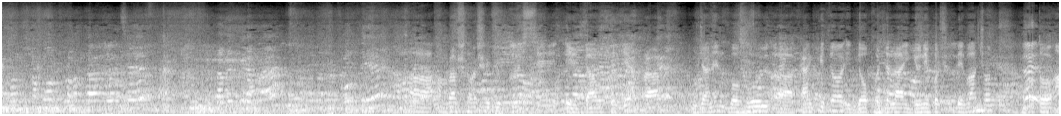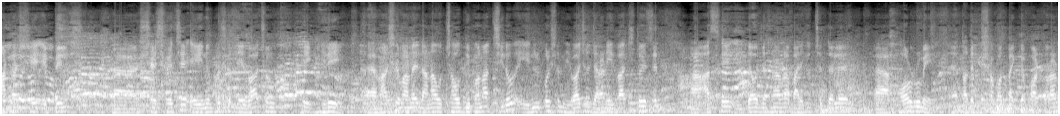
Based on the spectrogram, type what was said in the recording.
এখন শপথ গ্রহণ করা হয়েছে তাদেরকে আমরা আমরা সরাসরি যুক্ত হয়েছি ঈদগাঁও থেকে। আপনারা জানেন বহুল কাঙ্ক্ষিত ঈদগাঁও উপজেলা ইউনিয়ন পরিষদ নির্বাচন গত আঠাশে এপ্রিল শেষ হয়েছে। এই ইউনিয়ন পরিষদ নির্বাচনকে ঘিরে মানুষের মনে নানা উৎসাহ উদ্দীপনা ছিল। এই ইউনিয়ন পরিষদ নির্বাচন যারা নির্বাচিত হয়েছেন আজকে ঈদগাঁও জাহানারা বালিকা উচ্চ বিদ্যালয়ের হল রুমে তাদেরকে শপথ বাক্য পাঠ করান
